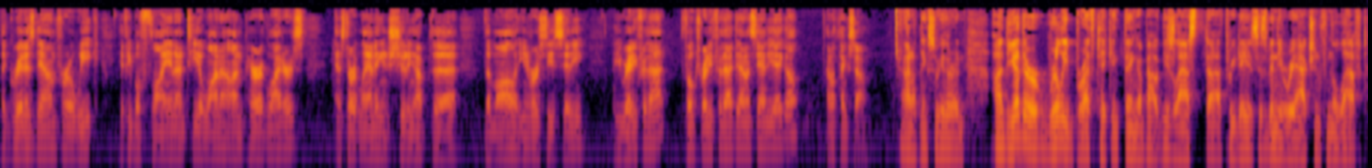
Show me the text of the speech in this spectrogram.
the grid is down for a week, if people fly in on Tijuana on paragliders and start landing and shooting up the the mall at University City, are you ready for that? Folks ready for that down in San Diego? I don't think so. I don't think so either. And uh, the other really breathtaking thing about these last uh, three days has been the reaction from the left.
